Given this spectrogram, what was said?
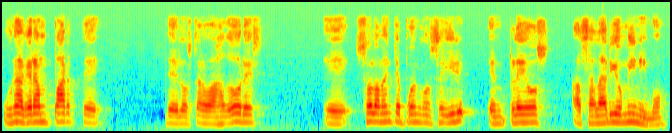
una gran parte de los trabajadores eh, solamente pueden conseguir empleos a salario mínimo,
